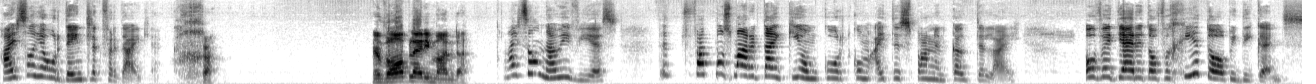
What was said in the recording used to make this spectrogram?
Hy sal jou ordentlik verduidelik. Ga. Nou waar bly die man dan? Hy sal nou hier wees. Dit vat mos maar 'n tydjie om kort kom uit te span en koud te lê. Of het jy dit al vergeet daar op die diekens?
